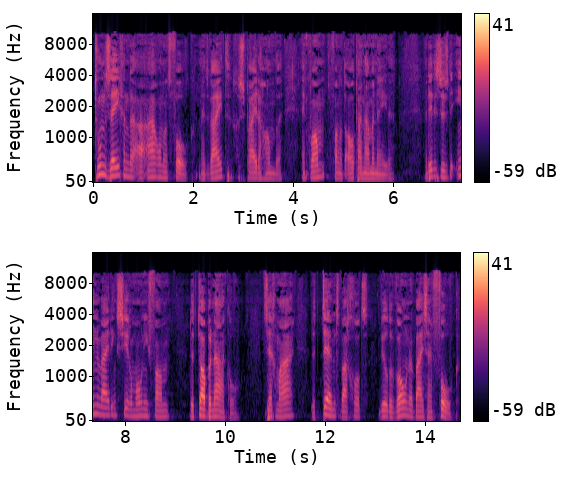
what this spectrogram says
Toen zegende Aaron het volk met wijd gespreide handen en kwam van het altaar naar beneden. En dit is dus de inwijdingsceremonie van de tabernakel. Zeg maar de tent waar God wilde wonen bij zijn volk.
